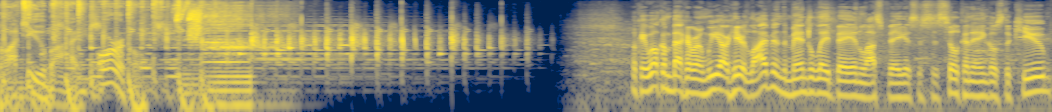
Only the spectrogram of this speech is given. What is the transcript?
Brought to you by Oracle. Okay, welcome back everyone. We are here live in the Mandalay Bay in Las Vegas. This is SiliconANGLE's theCUBE.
